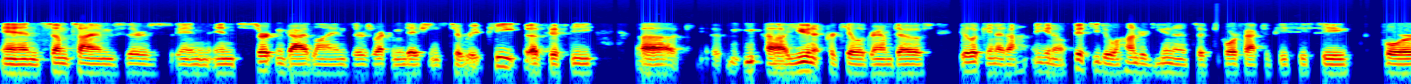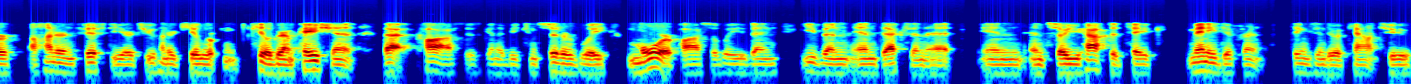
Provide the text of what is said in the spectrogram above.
and sometimes there's in in certain guidelines there's recommendations to repeat a 50 uh, uh, unit per kilogram dose. You're looking at a you know 50 to 100 units of four factor PCC for 150 or 200 kilo, kilogram patient. That cost is going to be considerably more possibly than even andexanet. And and so you have to take many different things into account to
